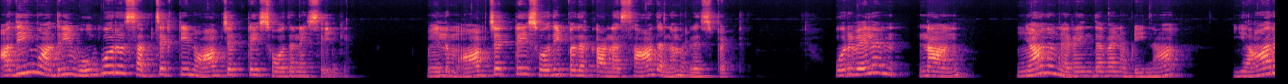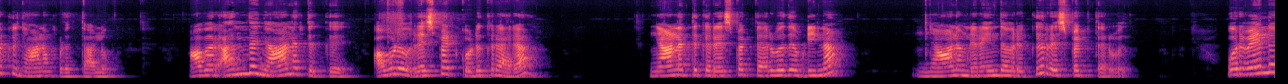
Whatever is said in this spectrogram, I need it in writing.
அதே மாதிரி ஒவ்வொரு சப்ஜெக்டின் ஆப்ஜெக்டை சோதனை செய்யுங்க. மேலும் ஆப்ஜெக்டை சோதிப்பதற்கான சாதனம் ரெஸ்பெக்ட் ஒருவேளை நான் ஞானம் நிறைந்தவன் அப்படின்னா யாருக்கு ஞானம் கொடுத்தாலும் அவர் அந்த ஞானத்துக்கு அவ்வளோ ரெஸ்பெக்ட் கொடுக்குறாரா? ஞானத்துக்கு ரெஸ்பெக்ட் தருவது அப்படின்னா ஞானம் நிறைந்தவருக்கு ரெஸ்பெக்ட் தருவது. ஒருவேளை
